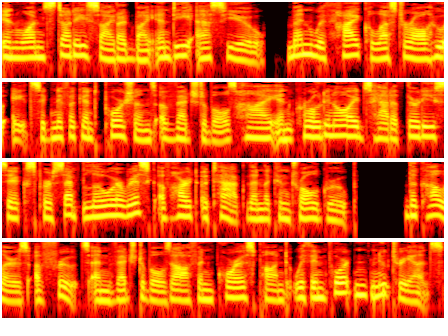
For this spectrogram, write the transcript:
In one study cited by NDSU, men with high cholesterol who ate significant portions of vegetables high in carotenoids had a 36% lower risk of heart attack than the control group. The colors of fruits and vegetables often correspond with important nutrients.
